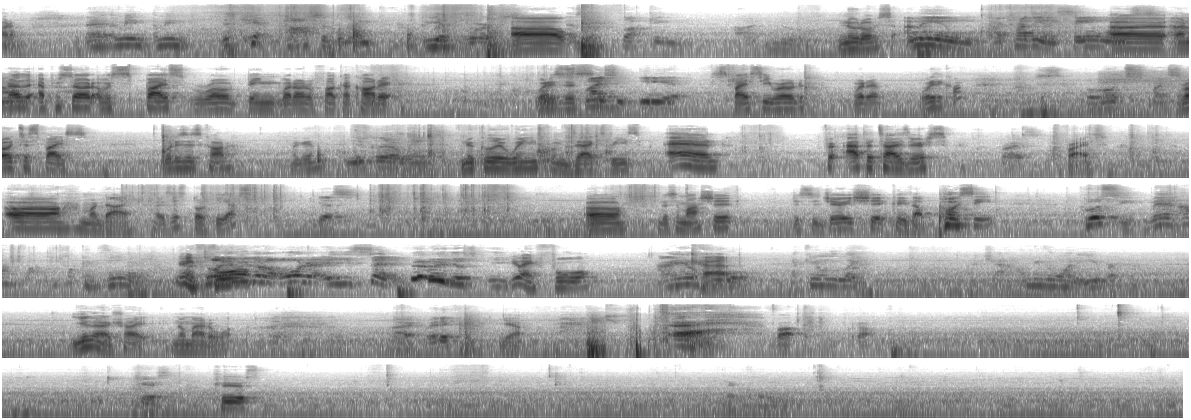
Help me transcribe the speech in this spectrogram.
Harder. I I mean, I mean, this can't possibly be as worse Uh, as a fucking uh, noodle. Noodles. I mean, I tried the insane ones. Uh, um, another episode of a Spice Road thing, whatever the fuck I called it. What is this? Spice, you idiot. Spicy Road? Whatever. What is it called? Road to spice. Road to Spice. What is this called? Again? Nuclear wings. Nuclear wing from Zaxby's. And for appetizers, Fries. fries. Uh, I'm gonna die. Is this tortillas? Yes. Uh, this is my shit. This is Jerry's shit, cause he's a pussy. Pussy, man, I'm, I'm fucking fool. You ain't you were fool. gonna order and you said, let me just eat. You ain't fool. I am Cap. fool. I can only like, I can't- I don't even want to eat right now. You're gonna try it, no matter what. Alright, ready? Yeah. Ah, fuck. Hold on. Cheers. Cheers. They're cold.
